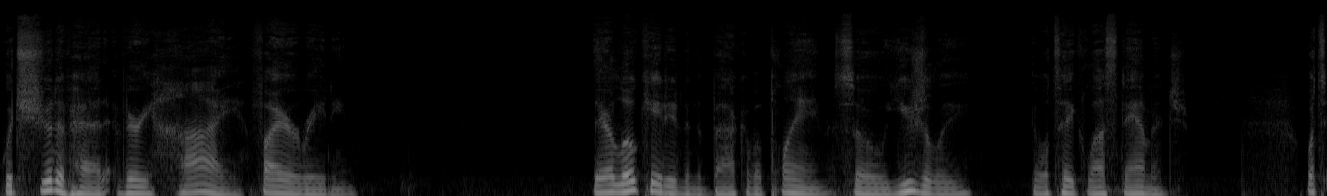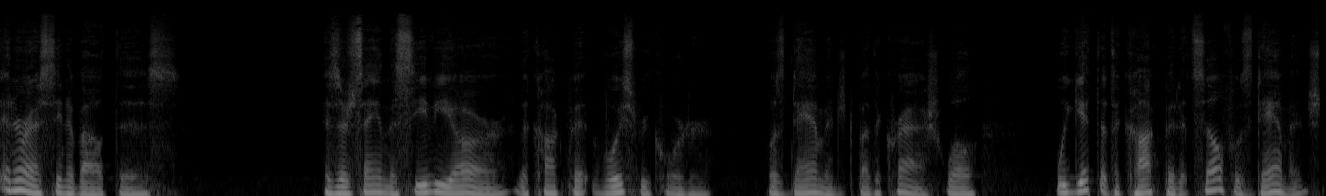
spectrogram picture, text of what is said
which should have had a very high fire rating. They are located in the back of a plane, so usually it will take less damage. What's interesting about this is they're saying the CVR, the cockpit voice recorder, was damaged by the crash. Well, we get that the cockpit itself was damaged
